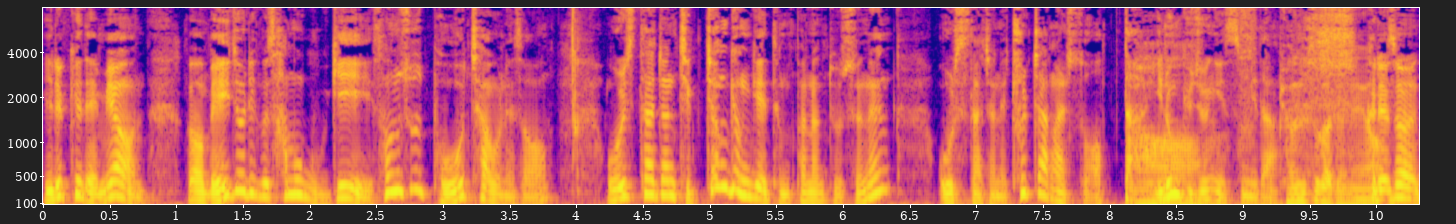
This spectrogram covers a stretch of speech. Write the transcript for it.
이렇게 되면 어, 메이저리그 사무국이 선수 보호 차원에서 올스타전 직전 경기에 등판한 투수는 올스타전에 출장할 수 없다 아, 이런 규정이 있습니다. 변수가 되네요. 그래서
